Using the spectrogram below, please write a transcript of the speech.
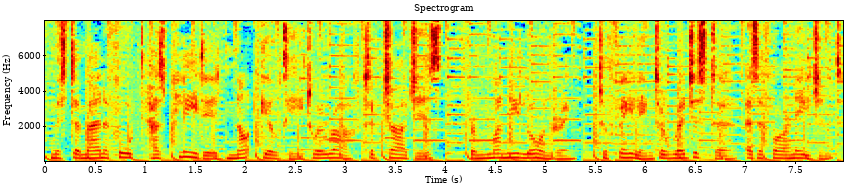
Mr. Manafort has pleaded not guilty to a raft of charges, from money laundering, to failing to register as a foreign agent,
